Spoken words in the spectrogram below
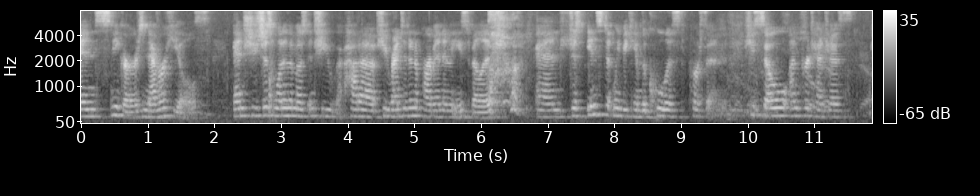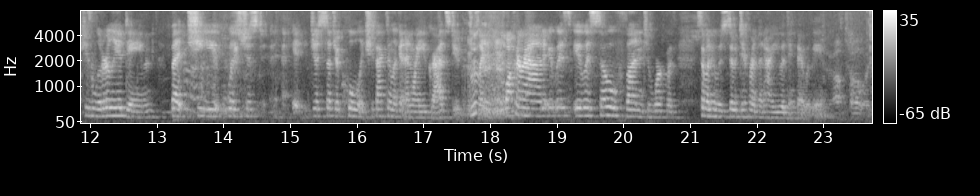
and sneakers, never heels. And she's just one of the most. And she had a she rented an apartment in the East Village, and just instantly became the coolest person. She's so unpretentious. She's literally a dame, but she was just it, just such a cool. Like she's acting like an NYU grad student, just like walking around. It was it was so fun to work with someone who was so different than how you would think they would be. Oh, totally.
